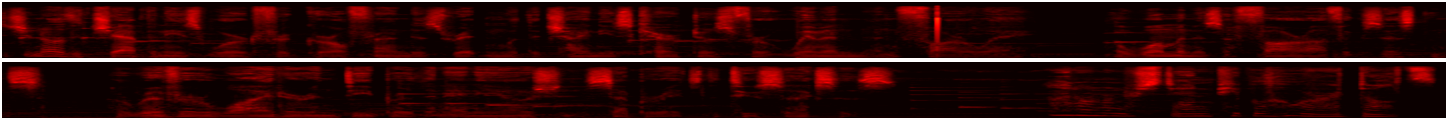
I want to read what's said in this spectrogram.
Did you know the Japanese word for girlfriend is written with the Chinese characters for women and far away? A woman is a far off existence. A river wider and deeper than any ocean separates the two sexes. I don't understand people who are adults.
